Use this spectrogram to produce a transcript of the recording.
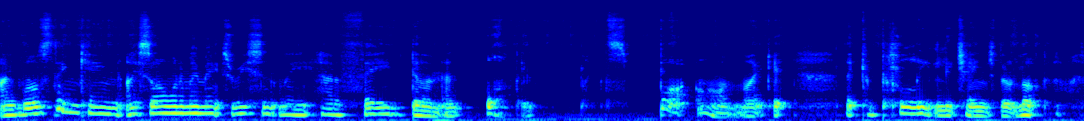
I was thinking, I saw one of my mates recently had a fade done, and oh, they like spot on, like it, like completely changed their look. And I was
